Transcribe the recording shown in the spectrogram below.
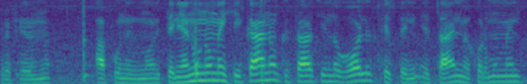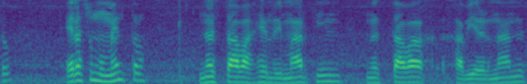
Prefieren a Funes Mori. Tenían uno mexicano que estaba haciendo goles, que ten- estaba en mejor momento. Era su momento. No estaba Henry Martin, no estaba Javier Hernández,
